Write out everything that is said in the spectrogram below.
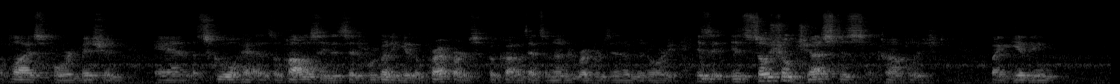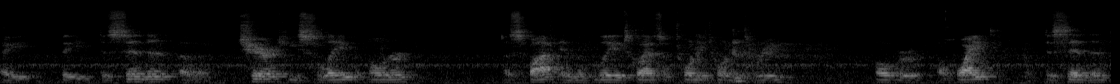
applies for admission and a school has a policy that says we're gonna give a preference because that's an underrepresented minority. Is it, is social justice accomplished by giving a, the descendant of a Cherokee slave owner a spot in the Williams class of twenty twenty-three over a white descendant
